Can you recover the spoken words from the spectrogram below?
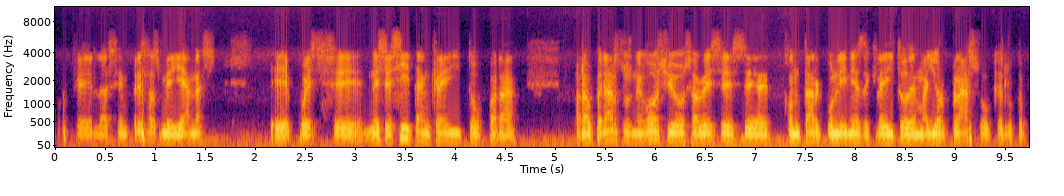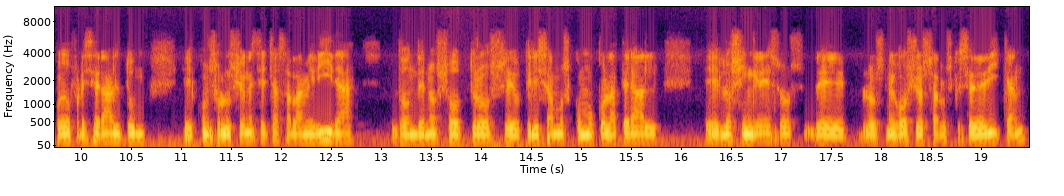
porque las empresas medianas eh, pues eh, necesitan crédito para para operar sus negocios, a veces eh, contar con líneas de crédito de mayor plazo, que es lo que puede ofrecer Altum, eh, con soluciones hechas a la medida, donde nosotros eh, utilizamos como colateral los ingresos de los negocios a los que se dedican,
